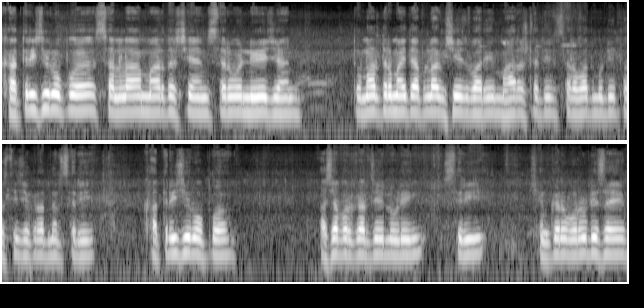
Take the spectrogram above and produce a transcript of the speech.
खात्रीची रोपं सल्ला मार्गदर्शन सर्व नियोजन. तुम्हाला तर माहिती आहे आपला विशेष भारी महाराष्ट्रातील सर्वात मोठी पस्तीस एकरात नर्सरी खात्रीची रोपं. अशा प्रकारचे लोडिंग श्री शंकर बरोटे साहेब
